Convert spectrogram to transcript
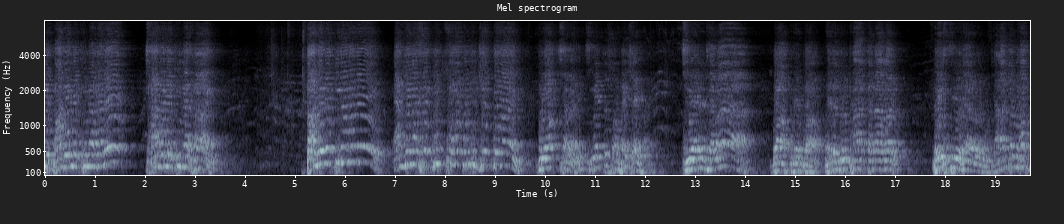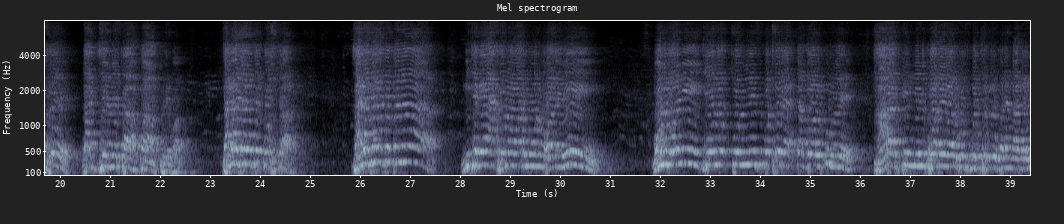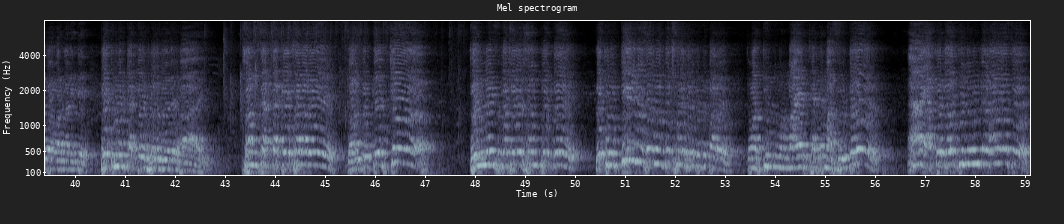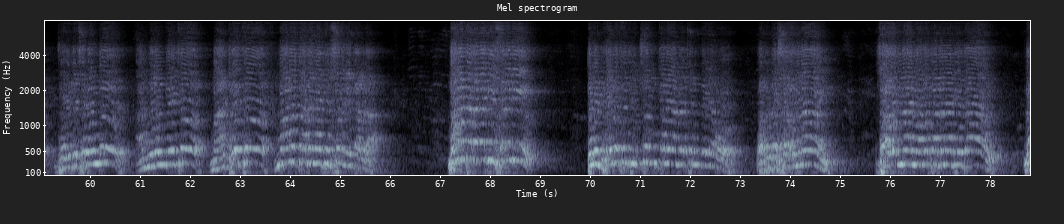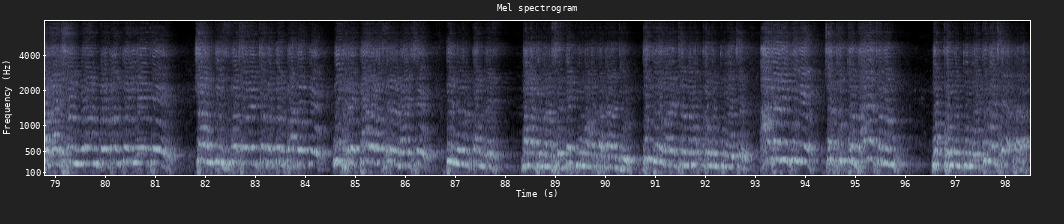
আজকে পাগলে কিনা বলে ছাগলে কিনা খায়। পাগলে কিনা বলে, একজন আছে খুব সভাপতি, যোগ্য নয় ব্লক চালাবে চেয়ার তো সবাই চাইবে চেয়ারের জ্বালা, বাপ রে বাপ। ভেবেছিল থাক কাটা আমার রেজিস্ট্রি হয়ে গেল আরেকজন ভাবছে, রাজ্যের নেতা, বাপ রে বাপ। জায়গা জায়গাতে পোস্টার, জায়গা জায়গাতে ব্যানার। নিজেকে এখন মন মন যে লোক চল্লিশ বছর একটা দল করলে হারার তিন দিন পরে আর করছে কেউ ওখানে না তো আমার বাড়িতে। পেট্রোলটা ভাই? সংসারটা কে চালাবে? দল করতে এসছো? চল্লিশ বছরের সম্পর্ক তো তুমি তিন মাসের মধ্যে ছুঁড়ে ফেলে দিতে পারো। তোমার তৃণমূল মায়ের চাইতে মাসির করো হ্যাঁ এত জেল গেছো বন্ধু আন্দোলন করেছ মার খেয়েছো। মমতা ব্যানার্জির সৈনিক আমরা মমতা ব্যানার্জির তুমি ভেবেছো তুমি চমকালে আমরা চমকে যাব। অতটা সহজ নয়। সহজ নয় মমতা সংগ্রাম করে দল তৈরি হয়েছে। চৌত্রিশ বছরের জগতের পাঠককে উঠে তেরো বছরের বয়সে তৃণমূল কংগ্রেস, মামাটি মানুষের নেত্রী মমতা ব্যানার্জি কোরআনের পূর্বে চতুর্থ দ্বারা যেমন মুখ্যমন্ত্রী অতি বলছেন আপনারা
